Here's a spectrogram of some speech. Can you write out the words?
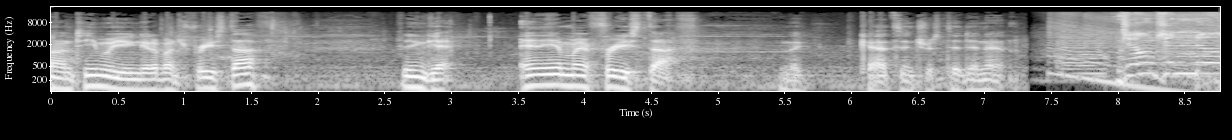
on Temu you can get a bunch of free stuff. Didn't get any of my free stuff. The cat's interested in it. Don't you know?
